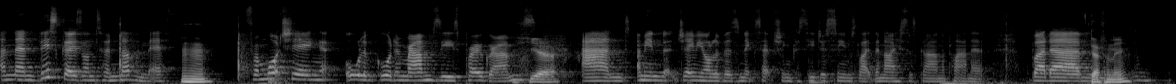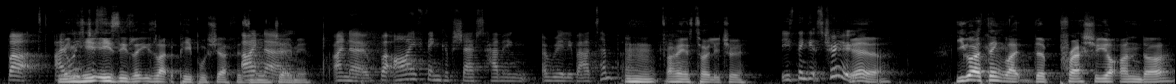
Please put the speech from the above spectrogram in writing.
And then this goes on to another myth. Mm-hmm. From watching all of Gordon Ramsay's programs, Yeah. and I mean, Jamie Oliver's an exception because he just seems like the nicest guy on the planet. But um, Definitely. But I, I mean, he, just, he's, he's like the people's chef, isn't I he, Jamie? I know, but I think of chefs having a really bad temper. hmm I think it's totally true. You think it's true? Yeah. You got to think like the pressure you're under,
